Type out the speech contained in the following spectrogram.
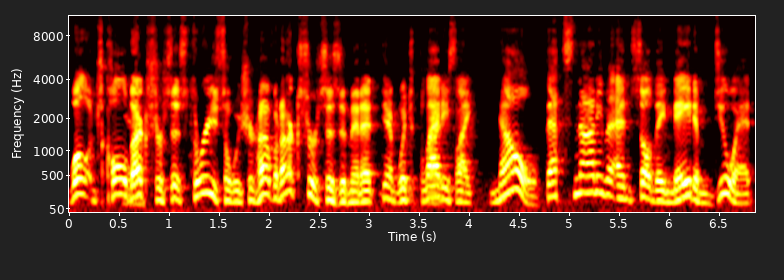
well, it's called Yeah. Exorcist 3, so we should have an exorcism in it. Yeah, which Blatty's like, no, that's not even. And so they made him do it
